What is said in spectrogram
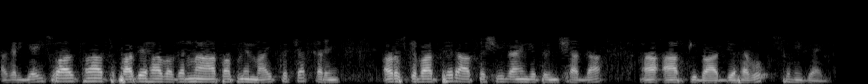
اگر یہی سوال تھا تو فادح اگر نہ آپ اپنے مائک کو چیک کریں اور اس کے بعد پھر آپ تشریف آئیں گے تو انشاءاللہ آپ کی بات جو ہے وہ سنی جائے گی۔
